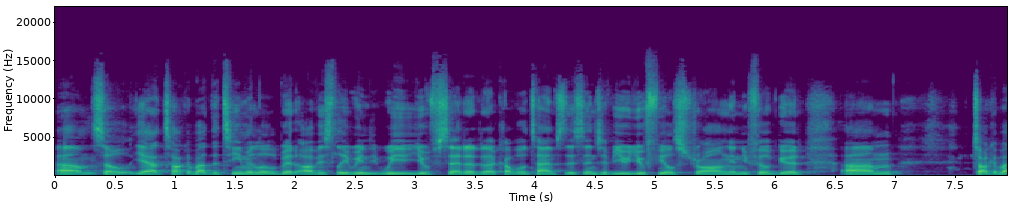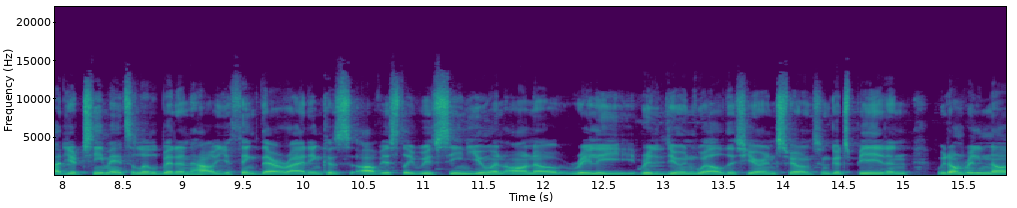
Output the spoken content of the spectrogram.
Um, so yeah, talk about the team a little bit. Obviously, we, we you've said it a couple of times this interview. You feel strong and you feel good. Um, talk about your teammates a little bit and how you think they're riding, because obviously we've seen you and Arnaud really really doing well this year and showing some good speed, and we don't really know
